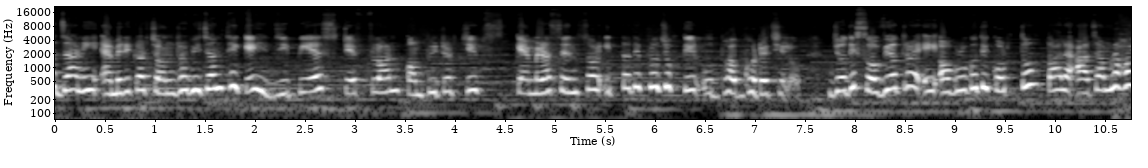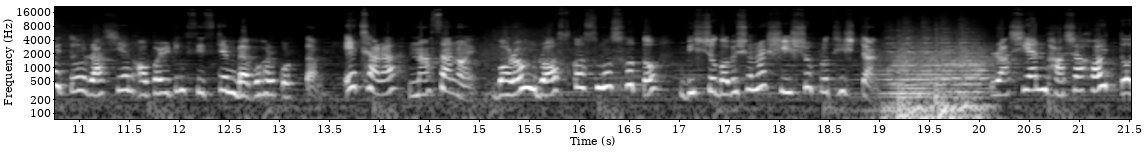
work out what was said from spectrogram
আমরা জানি আমেরিকার চন্দ্রাভিযান থেকেই GPS, Teflon, computer chips, camera sensor ইত্যাদি প্রযুক্তির উদ্ভব ঘটেছিল। যদি সোভিয়েতরা এই অগ্রগতি করত, তাহলে আজ আমরা হয়তো রাশিয়ান অপারেটিং সিস্টেম ব্যবহার করতাম। এছাড়া নাসা নয়, বরং রসকসমোস হতো বিশ্ব গবেষণার শীর্ষ প্রতিষ্ঠান। রাশিয়ান ভাষা হয়তো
